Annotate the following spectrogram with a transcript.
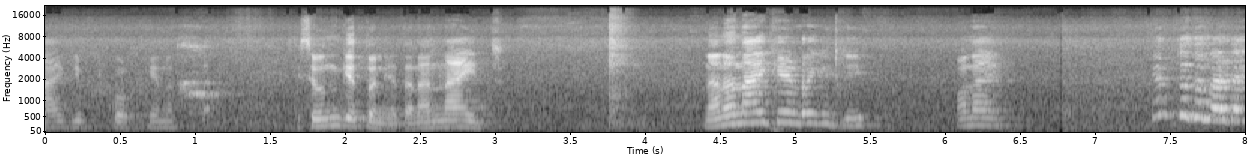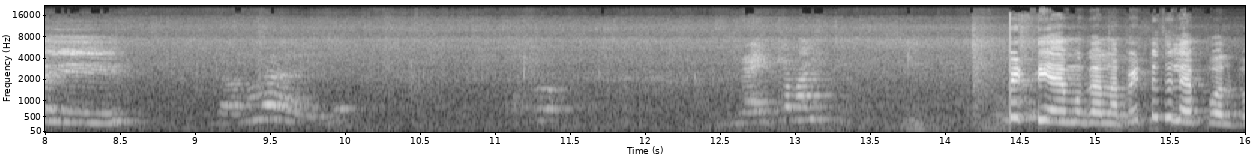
ನಾಯಿ ಗಿಫ್ಟ್ ಕೊಕ್ಕೇನತ್ತ ಇಸ ಉಂಗೆ ತೊನಿ ಆತ ನನ್ನ ನಾಯಿ ನನ್ನ ನಾಯಿ ಕೇಂದ್ರಾಗಿಜ್ಜಿ ಓ ನಾಯಿ. ಎಂತದಲ್ಲ ಡೈ? ಪೆಟ್ಟಿ ಮುಗಲ್ನ ಪೆಟ್ಟದಲ್ಲ ಎಪ್ಪ ಅಲ್ಪ.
